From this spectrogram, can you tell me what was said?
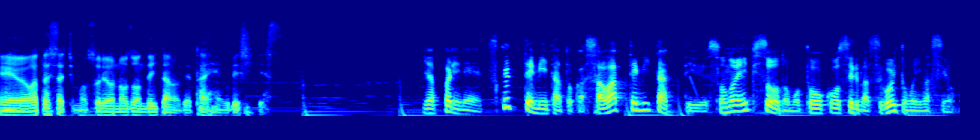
えー私たちもそれを望んでいたので大変嬉しいです。やっぱりね、作ってみたとか、触ってみたっていう、そのエピソードも投稿すればすごいと思いますよ。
